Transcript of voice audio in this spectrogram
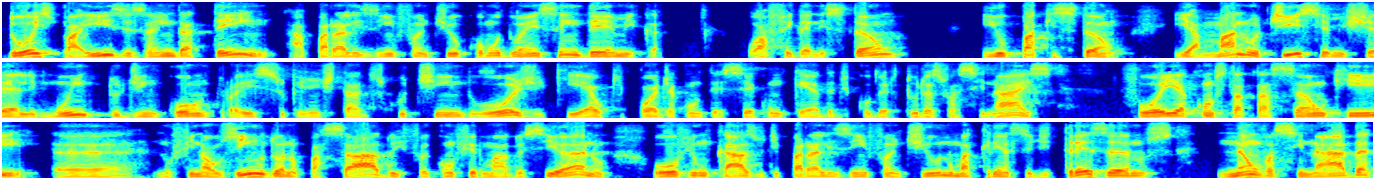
Dois países ainda têm a paralisia infantil como doença endêmica: o Afeganistão e o Paquistão. E a má notícia, Michele, muito de encontro a isso que a gente está discutindo hoje, que é o que pode acontecer com queda de coberturas vacinais, foi a constatação que, uh, no finalzinho do ano passado, e foi confirmado esse ano, houve um caso de paralisia infantil numa criança de três anos, não vacinada,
